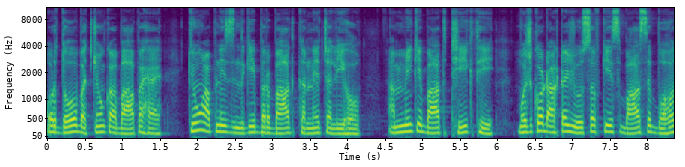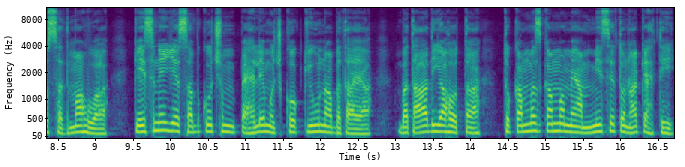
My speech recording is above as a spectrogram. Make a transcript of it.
और दो बच्चों का बाप है। क्यों अपनी ज़िंदगी बर्बाद करने चली हो? अम्मी की बात ठीक थी। मुझको डॉक्टर यूसुफ की इस बात से बहुत सदमा हुआ कि इसने ये सब कुछ पहले मुझको क्यों ना बताया? बता दिया होता तो कम अज़ कम मैं अम्मी से तो ना कहती।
